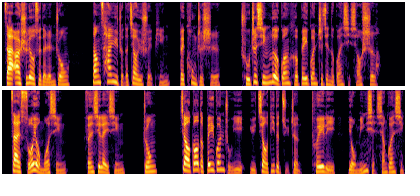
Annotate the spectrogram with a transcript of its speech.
在二十六岁的人中。当参与者的教育水平被控制时，处置性乐观和悲观之间的关系消失了。在所有模型分析类型中，较高的悲观主义与较低的矩阵推理有明显相关性。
